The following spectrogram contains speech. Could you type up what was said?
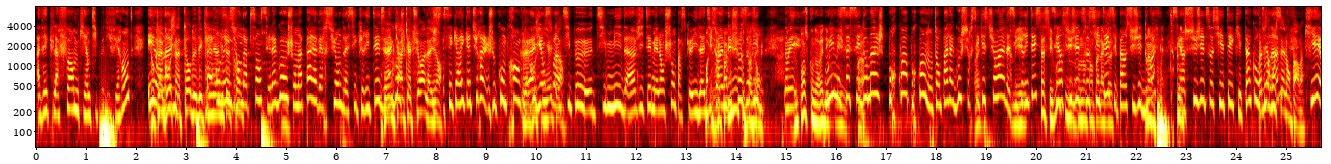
avec la forme qui est un petit peu différente. Et Donc on la a gauche une- a tort de bah, décliner on a une grande absence, c'est la gauche. On n'a pas la version de la sécurité de C'est la caricatural d'ailleurs. C'est caricatural. Je comprends que, l'Alliance soit pas. un petit peu euh, timide à inviter Mélenchon parce qu'il a Bon, dit quand même des choses horribles. Non, mais- Je pense qu'on aurait des. oui, mais ça c'est voilà. dommage. Pourquoi? Pourquoi on n'entend pas la gauche sur ces Ouais. questions-là? La Ah, sécurité, ça, c'est vous c'est un sujet de société, c'est pas un sujet de droite. C'est un sujet de société qui est Fabien incontournable, Roussel en parle. qui est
